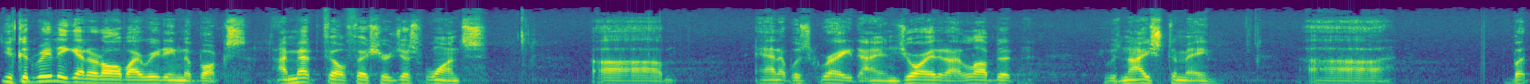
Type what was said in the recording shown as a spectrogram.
you could really get it all by reading the books. I met Phil Fisher just once, uh, and it was great. I enjoyed it. I loved it. He was nice to me. Uh, but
